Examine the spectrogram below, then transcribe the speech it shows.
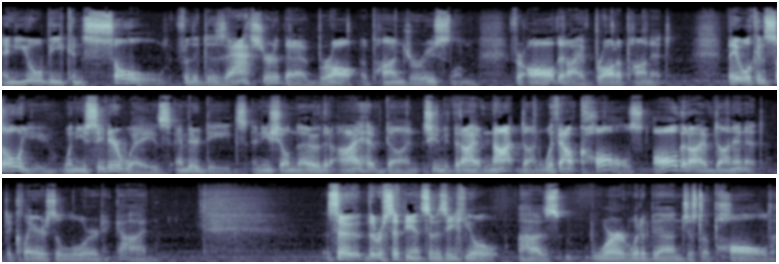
and you will be consoled for the disaster that I have brought upon Jerusalem, for all that I have brought upon it. They will console you when you see their ways and their deeds, and you shall know that I have done, excuse me, that I have not done without cause all that I have done in it, declares the Lord God. So the recipients of Ezekiel's uh, word would have been just appalled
